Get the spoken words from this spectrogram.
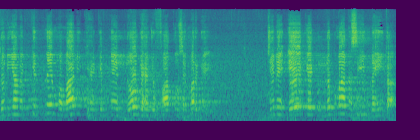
دنیا میں کتنے ممالک ہیں، کتنے لوگ ہیں جو فاقوں سے مر گئے، جنہیں ایک ایک لکمہ نصیب نہیں تھا۔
